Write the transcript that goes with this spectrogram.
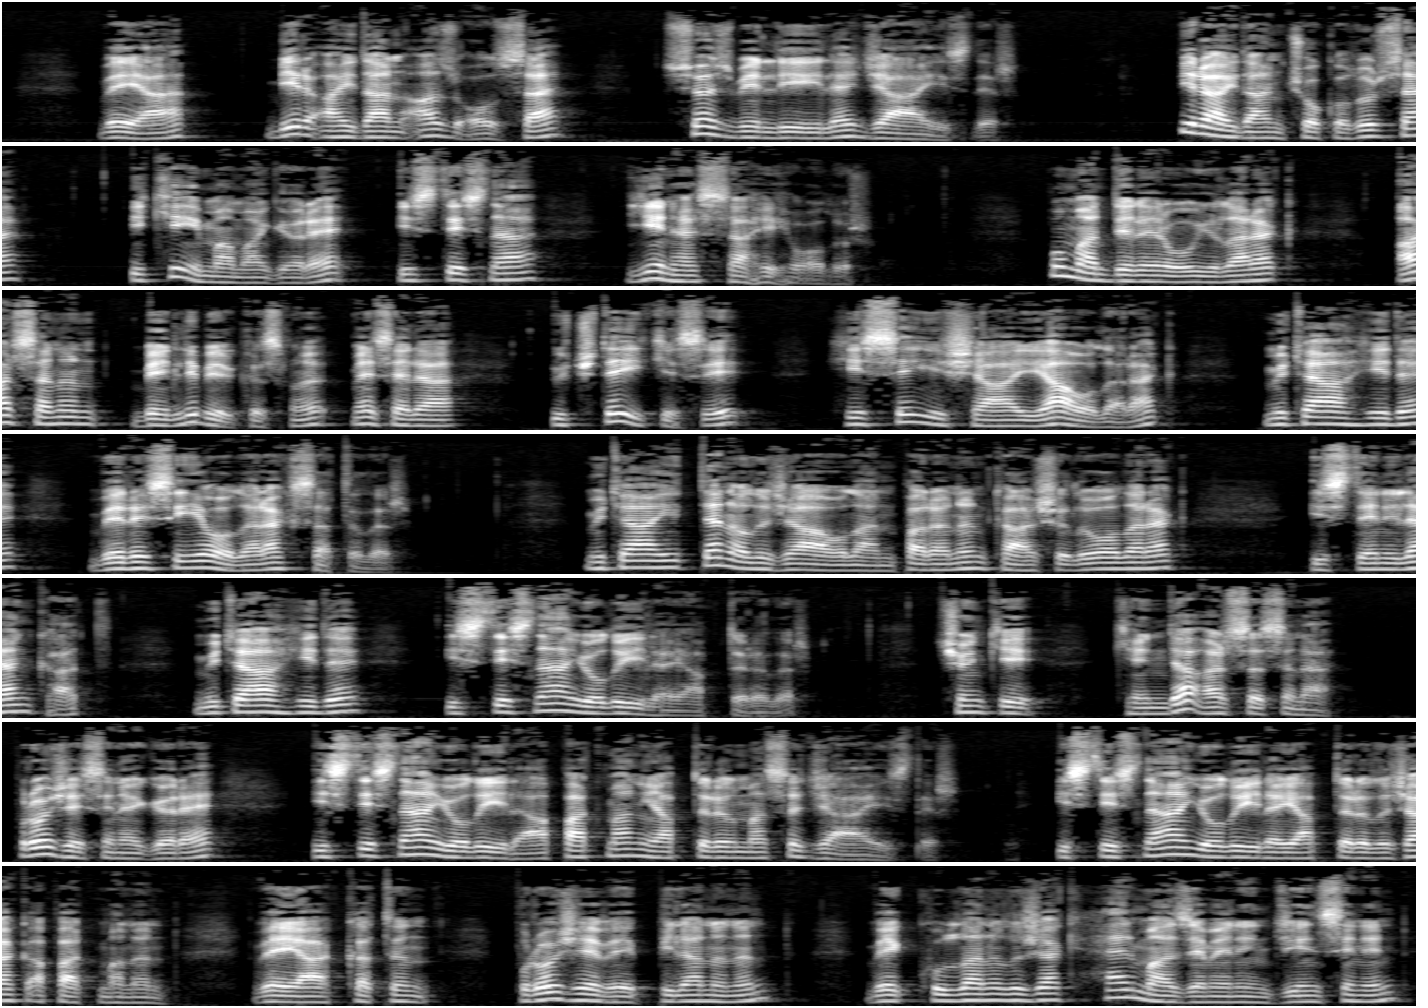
veya bir aydan az olsa söz birliğiyle caizdir. Bir aydan çok olursa iki imama göre istisna yine sahih olur. Bu maddelere uyularak arsanın belli bir kısmı mesela üçte ikisi hisse-i şaiya olarak müteahhide veresiye olarak satılır. Müteahhitten alacağı olan paranın karşılığı olarak istenilen kat müteahhide istisna yoluyla yaptırılır. Çünkü kendi arsasına, projesine göre istisna yoluyla apartman yaptırılması caizdir. İstisna yoluyla yaptırılacak apartmanın veya katın proje ve planının ve kullanılacak her malzemenin cinsinin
